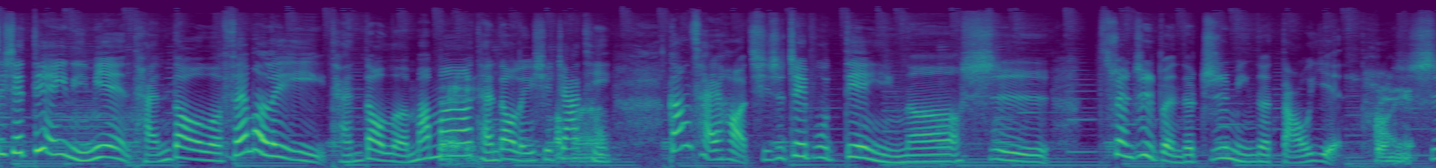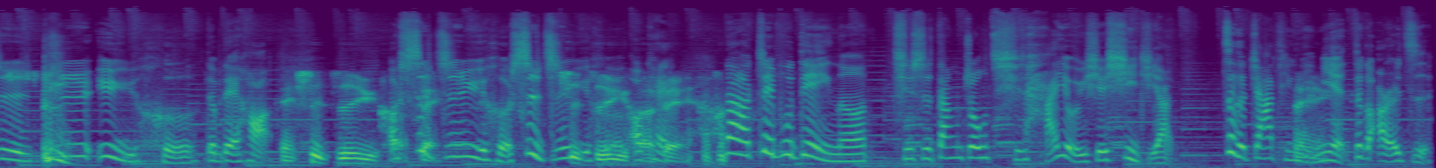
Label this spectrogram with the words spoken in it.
这些电影里面谈到了 family，谈到了妈妈，谈到了一些家庭。刚才哈，其实这部电影呢是算日本的知名的导演，好是知愈和，对不对？哈，对，是知愈和，哦，是知愈和，是知愈和。OK，那这部电影呢，其实当中其实还有一些细节啊。这个家庭里面，这个儿子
